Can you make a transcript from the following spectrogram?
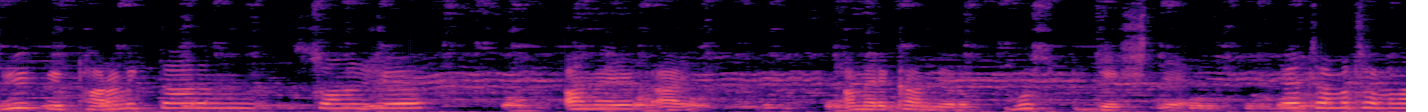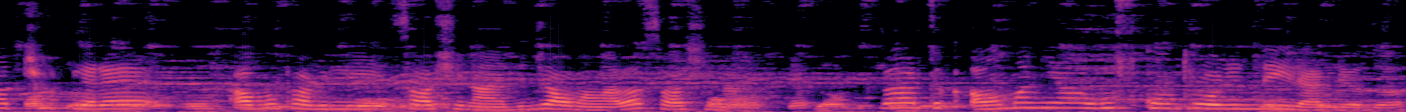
büyük bir para miktarının sonucu Amerika, Amerikan diyorum, Rus geçti. Ve tamı tamına Türklere Avrupa Birliği savaş ilan edince Almanlara savaş ilan etti. Ve artık Almanya Rus kontrolünde ilerliyordu.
